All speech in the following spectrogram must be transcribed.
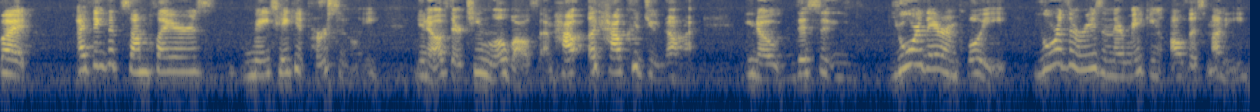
but I think that some players may take it personally. You know, if their team lowballs them, how like how could you not? You know, this is you're their employee. You're the reason they're making all this money,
